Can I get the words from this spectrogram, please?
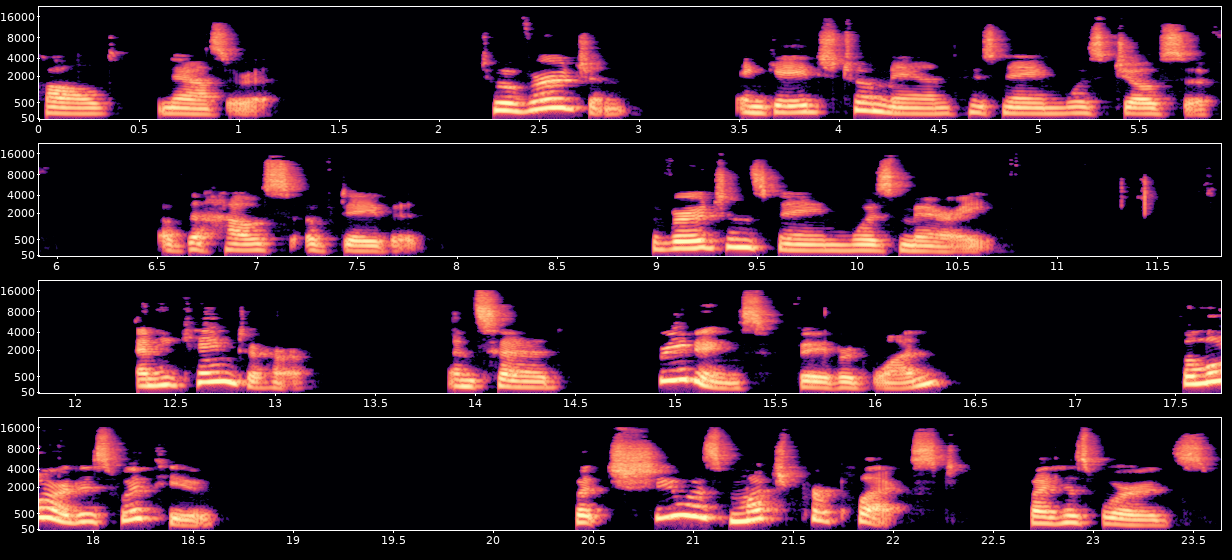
called Nazareth, to a virgin engaged to a man whose name was Joseph of the house of David. The virgin's name was Mary. And he came to her and said, Greetings, favored one. The Lord is with you. But she was much perplexed by his words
